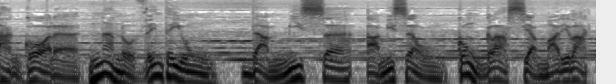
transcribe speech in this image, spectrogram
Agora, na 91, da missa à missão, com Glácia Marilac.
